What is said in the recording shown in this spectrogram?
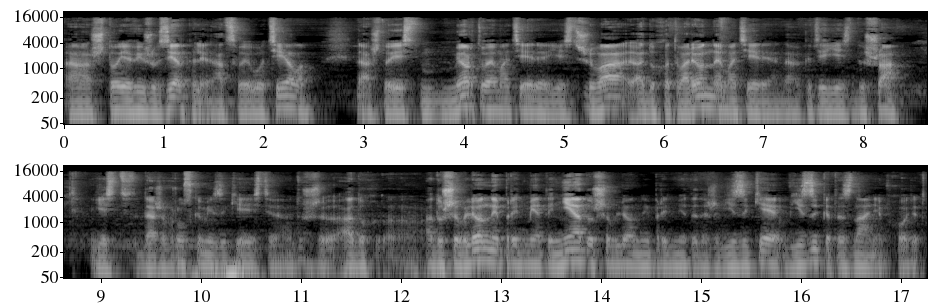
а, что я вижу в зеркале, от своего тела, да, что есть мертвая материя, есть живая, одухотворенная материя, да, где есть душа, есть даже в русском языке есть одуш, одух, одушевленные предметы, неодушевленные предметы, даже в языке, в язык это знание входит.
